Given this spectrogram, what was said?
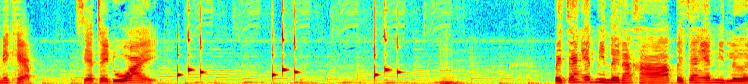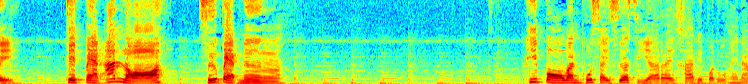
ไม่แคป เสียใจด้วย ไปแจ้งแอดมินเลยนะครับ ไปแจ้งแอดมินเลย78อันหรอ ซื้อ81พี่ปอวันพุธใส่เสื้อสีอะไรคะ เดี๋ยวปอดูให้นะ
